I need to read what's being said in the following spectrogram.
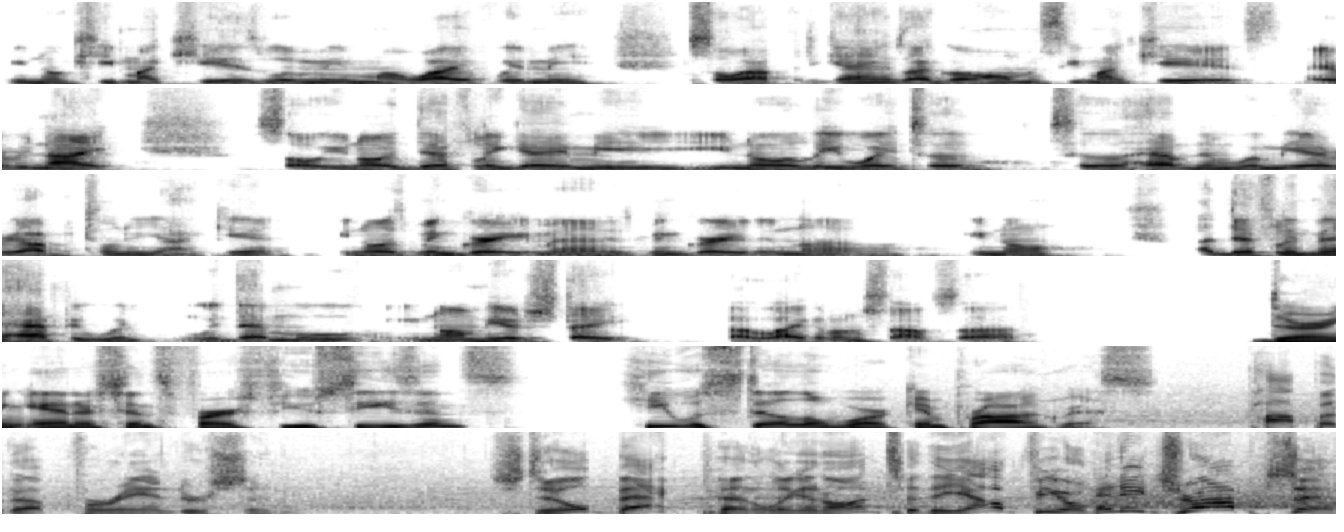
you know, keep my kids with me, my wife with me. So after the games, I go home and see my kids every night. So, you know, it definitely gave me, you know, a leeway to to have them with me every opportunity I get. You know, it's been great, man. It's been great. And uh, you know, I definitely been happy with with that move. You know, I'm here to stay. I like it on the south side. During Anderson's first few seasons, he was still a work in progress. Pop it up for Anderson. Still backpedaling and onto the outfield, and he drops it.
